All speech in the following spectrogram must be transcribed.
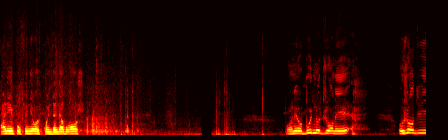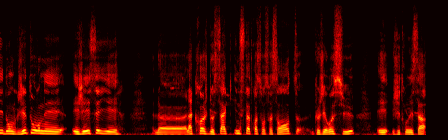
Allez, pour finir, on se prend une dernière branche. On est au bout de notre journée. Aujourd'hui, donc, j'ai tourné et j'ai essayé l'accroche de sac Insta360 que j'ai reçu et j'ai trouvé ça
